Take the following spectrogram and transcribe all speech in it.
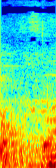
개쓰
